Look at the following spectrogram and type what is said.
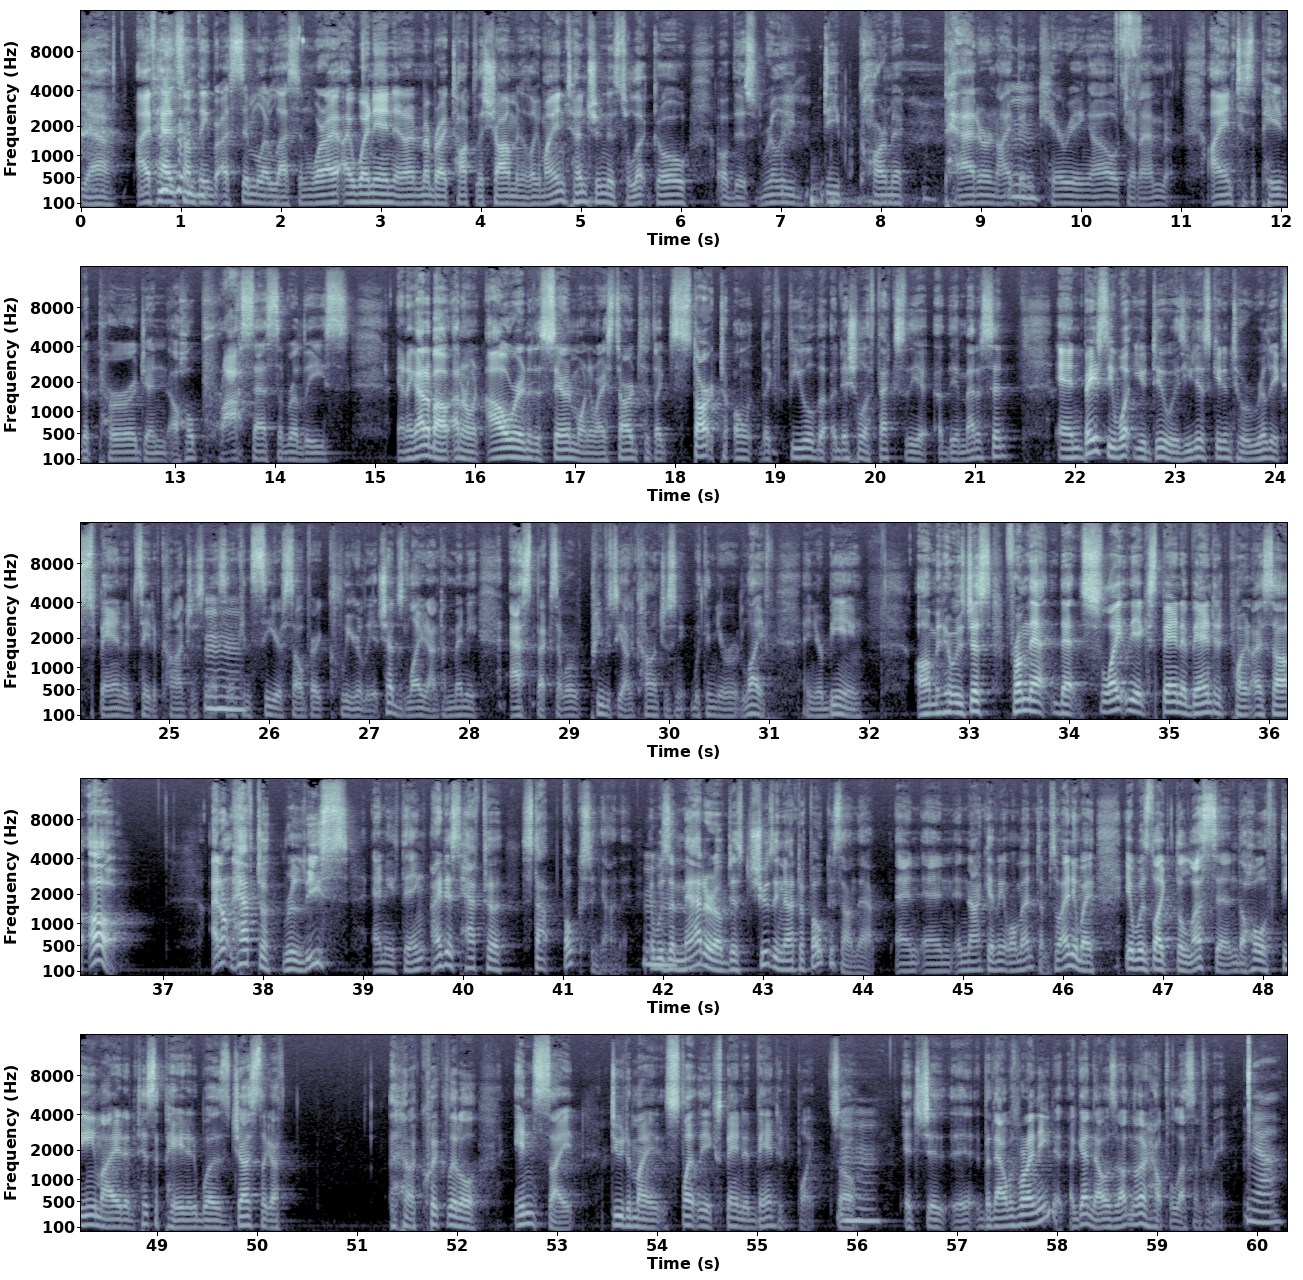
Yeah. I've had something, a similar lesson where I, I went in and I remember I talked to the shaman. and Like, my intention is to let go of this really deep karmic pattern I've been mm. carrying out. And I'm, I anticipated a purge and a whole process of release. And I got about, I don't know, an hour into the ceremony where I started to like start to own, like feel the initial effects of the, of the medicine. And basically, what you do is you just get into a really expanded state of consciousness and can see yourself very clearly. It sheds light onto many aspects that were previously unconscious within your life and your being. Um, and it was just from that that slightly expanded vantage point, I saw, oh, I don't have to release anything. I just have to stop focusing on it. It was a mm-hmm. matter of just choosing not to focus on that and, and, and not giving it momentum. So anyway, it was like the lesson, the whole theme I had anticipated was just like a, a quick little insight due to my slightly expanded vantage point. So mm-hmm. it's just, it, but that was what I needed. Again, that was another helpful lesson for me. Yeah,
